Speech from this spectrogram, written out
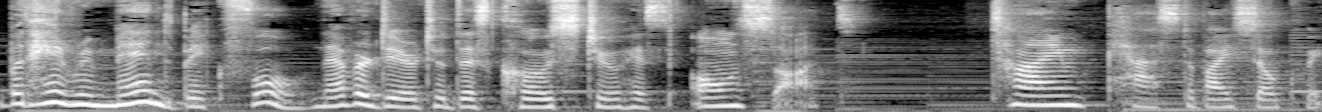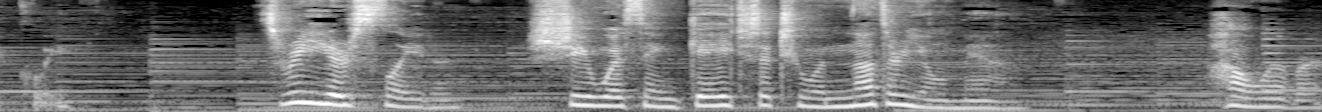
but he remained big fool, never dared to disclose to his own thought. Time passed by so quickly. Three years later, she was engaged to another young man. However,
